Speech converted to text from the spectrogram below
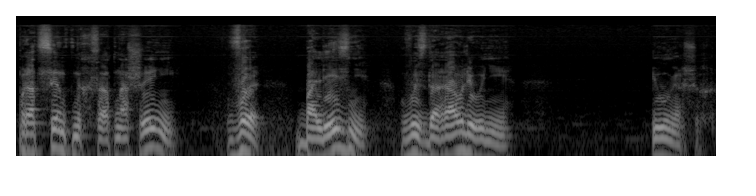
процентных соотношений в болезни, выздоравливании и умерших.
